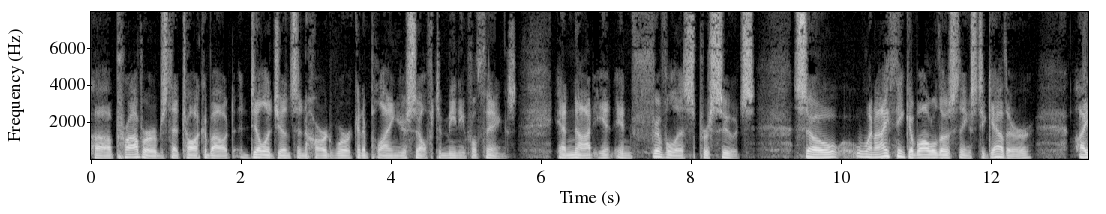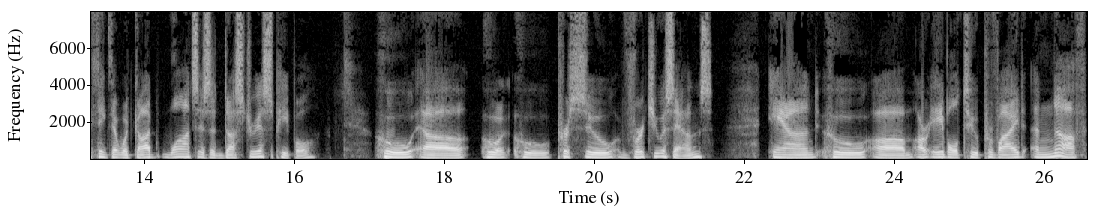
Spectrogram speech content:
uh, proverbs that talk about diligence and hard work and applying yourself to meaningful things and not in, in frivolous pursuits. So when I think of all of those things together, I think that what God wants is industrious people who uh, who who pursue virtuous ends and who um, are able to provide enough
